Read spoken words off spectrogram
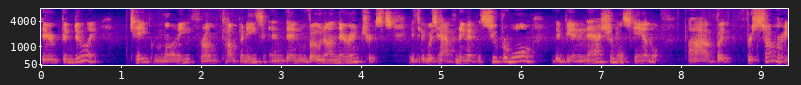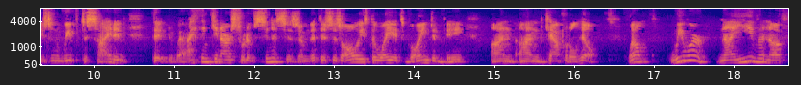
they've been doing. Take money from companies and then vote on their interests. If it was happening at the Super Bowl, there'd be a national scandal. Uh, but for some reason, we've decided that I think in our sort of cynicism that this is always the way it's going to be on, on Capitol Hill. Well, we were naive enough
